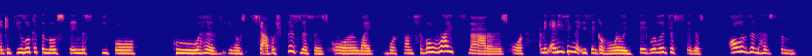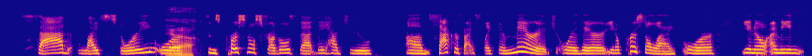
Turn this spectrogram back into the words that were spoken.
Like if you look at the most famous people who have, you know, established businesses or like worked on civil rights matters or I mean anything that you think of really big religious figures, all of them have some sad life story or yeah. some personal struggles that they had to um, sacrifice, like their marriage or their, you know, personal life or, you know, I mean,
